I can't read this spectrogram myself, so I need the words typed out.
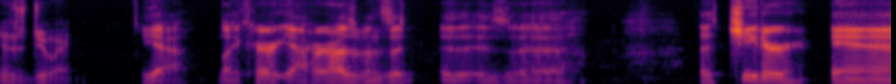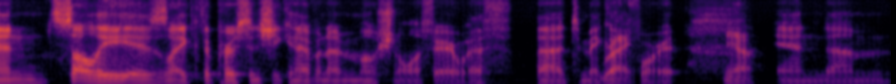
is doing. yeah like her yeah her husband's a is a a cheater and sully is like the person she can have an emotional affair with uh to make Right. up for it Yeah. and um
